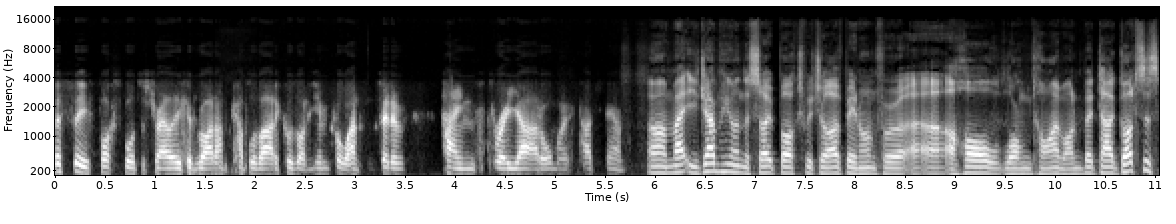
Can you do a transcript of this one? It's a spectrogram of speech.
let's see if Fox Sports Australia could write up a couple of articles on him for once instead of Hayne's three-yard almost touchdown. Oh, mate, you're jumping on the soapbox, which I've been on for a, a whole long time on. But uh, Gotts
